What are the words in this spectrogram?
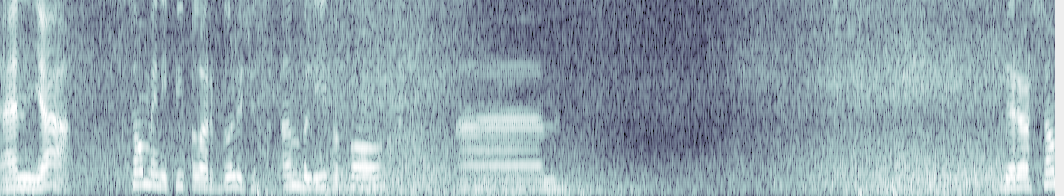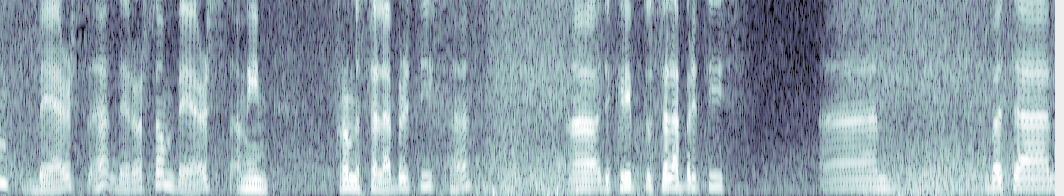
and yeah so many people are bullish it's unbelievable um, there are some bears huh? there are some bears I mean from the celebrities huh? uh, the crypto celebrities um, but um,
